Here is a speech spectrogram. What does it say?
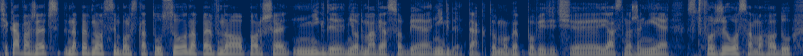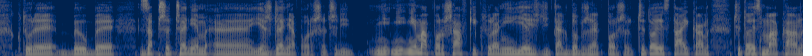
Ciekawa rzecz, na pewno symbol statusu, na pewno Porsche nigdy nie odmawia sobie, nigdy, tak, to mogę powiedzieć e, jasno, że nie stworzyło samochodu, który byłby zaprzeczeniem e, jeżdżenia Porsche, czyli nie, nie, nie ma Porszawki, która nie jeździ tak dobrze jak Porsche. Czy to jest Taycan, czy to jest Macan,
